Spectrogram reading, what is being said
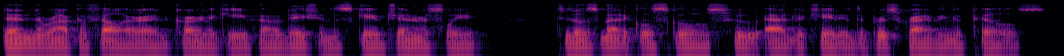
Then the Rockefeller and Carnegie foundations gave generously to those medical schools who advocated the prescribing of pills.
